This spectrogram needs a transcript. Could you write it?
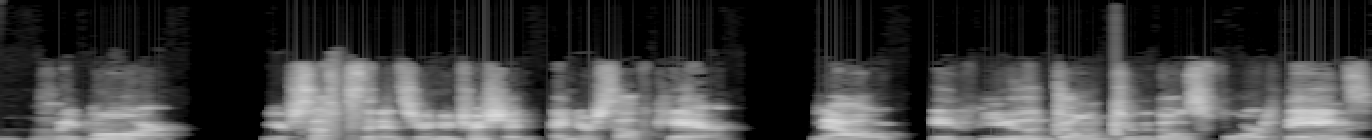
mm-hmm. sleep more, your sustenance, your nutrition, and your self care. Now, if you don't do those four things,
